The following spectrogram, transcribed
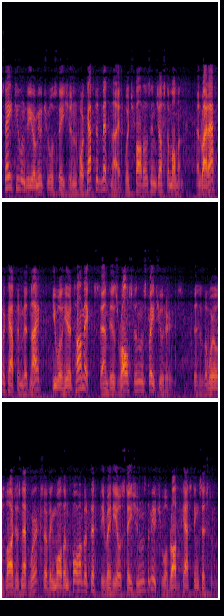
Stay tuned to your mutual station for Captain Midnight, which follows in just a moment. And right after Captain Midnight, you will hear Tom Mix and his Ralston Straight Shooters. This is the world's largest network serving more than 450 radio stations, the Mutual Broadcasting System.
